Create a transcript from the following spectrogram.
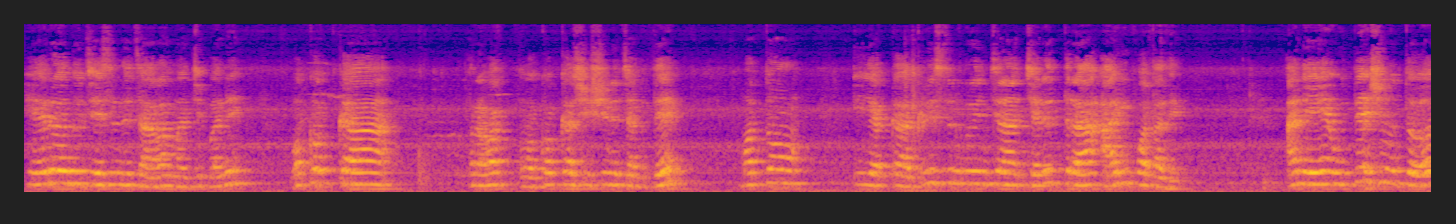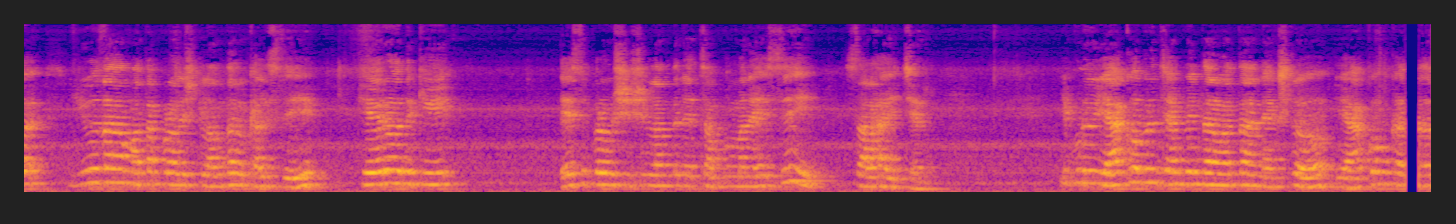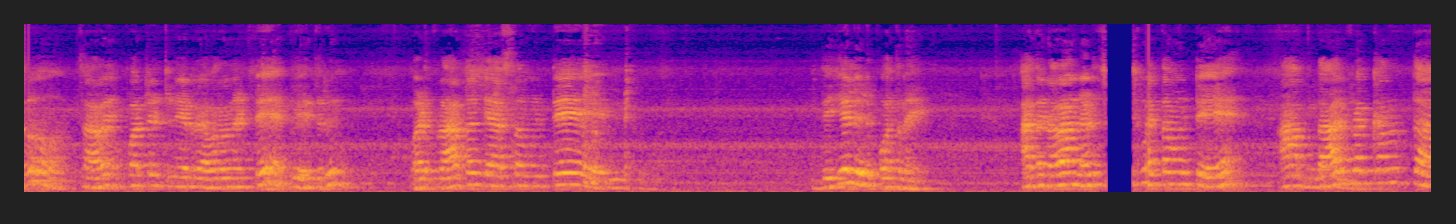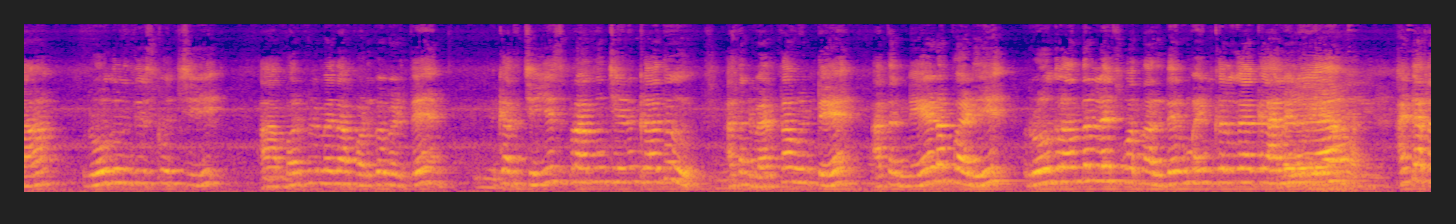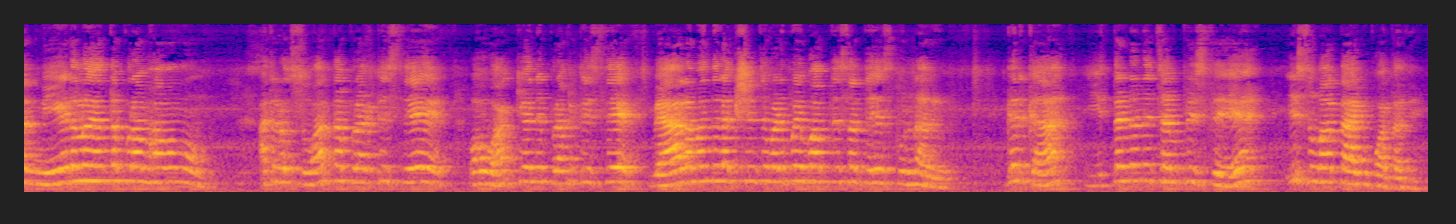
హేరోదు చేసింది చాలా మంచి పని. ఒక్కొక్క ప్రవక్ ఒక్కొక్క శిష్యుని చంపితే మొత్తం ఈ యొక్క క్రీస్తుని గురించిన చరిత్ర ఆగిపోతుంది అనే ఉద్దేశంతో యూదా మత ప్రవిష్టులందరూ కలిసి హేరోదికి యేసుప్రభు శిష్యులందరినీ చంపమనేసి సలహా ఇచ్చారు. ఇప్పుడు యాకోబుని చంపిన తర్వాత నెక్స్ట్ యాకోబు కథలో చాలా ఇంపార్టెంట్ లీడర్ ఎవరనంటే పేదరు వాడు ప్రార్థన చేస్తా ఉంటే దెయ్యాలు వెళ్ళిపోతున్నాయి. అతను అలా నడుచుకు ఉంటే ఆ దారి ప్రక్కంతా రోగులు తీసుకొచ్చి ఆ పరుపుల మీద పడుకోబెడితే ఇంకా అది చెయ్యేసి ప్రార్థన చేయడం కాదు. అతను పెడతా ఉంటే అతను నీడ పడి రోగులందరూ లేచిపోతున్నారు. దేవుని మైంకలుగాక అంటే అతని నీడలో ఎంత ప్రభావము? అతడు ఒక సువార్త ప్రకటిస్తే ఒక వాక్యాన్ని ప్రకటిస్తే వేల మంది రక్షించబడిపోయి బాప్తిసాలు చేసుకున్నారు. కనుక ఇతడుని చంపిస్తే ఈ సువార్త ఆగిపోతుంది.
